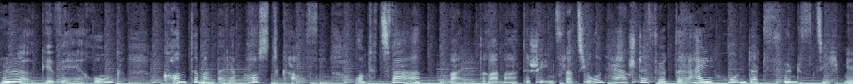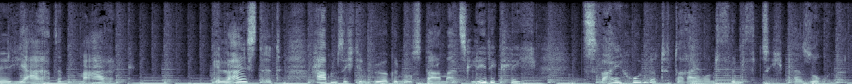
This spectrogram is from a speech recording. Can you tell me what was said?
Hörgewährung konnte man bei der Post kaufen, und zwar, weil dramatische Inflation herrschte, für 350 Milliarden Mark. Geleistet haben sich den Hörgenuss damals lediglich 253 Personen.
